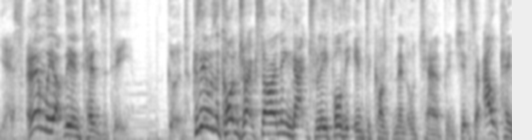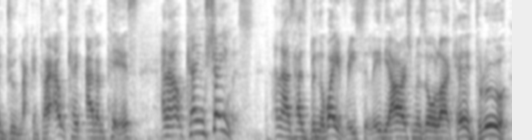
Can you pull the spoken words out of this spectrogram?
Yes. And then we up the intensity. Good. Because it was a contract signing, naturally, for the Intercontinental Championship. So out came Drew McIntyre, out came Adam Pearce, and out came Sheamus. And as has been the way recently, the Irishman was all like, hey, Drew,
